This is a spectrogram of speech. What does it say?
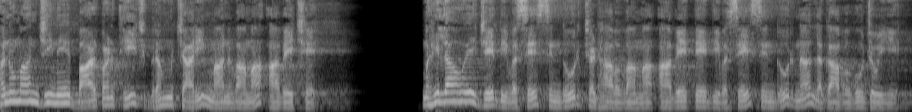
હનુમાનજીને બાળપણથી જ બ્રહ્મચારી માનવામાં આવે છે. મહિલાઓએ જે દિવસે સિંદૂર ચઢાવવામાં આવે તે દિવસે સિંદૂર ન લગાવવું જોઈએ.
